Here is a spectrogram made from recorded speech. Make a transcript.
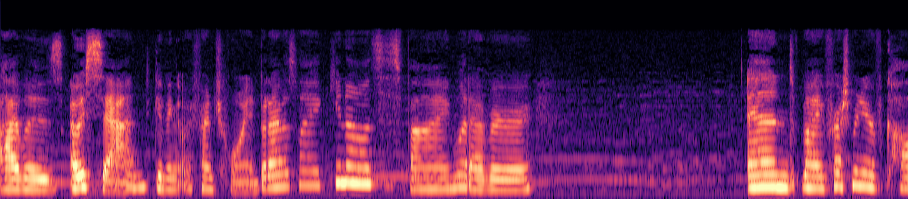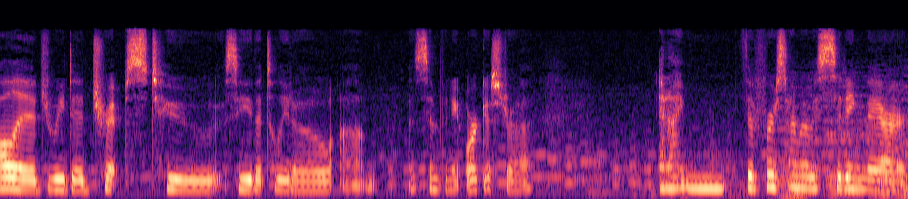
I was I was sad giving up my French horn, but I was like, you know, this is fine, whatever. And my freshman year of college, we did trips to see the Toledo um, Symphony Orchestra, and I the first time I was sitting there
